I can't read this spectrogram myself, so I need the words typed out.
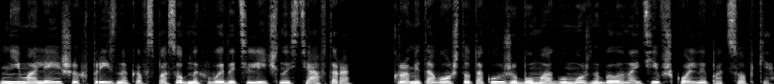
Ни малейших признаков, способных выдать личность автора, кроме того, что такую же бумагу можно было найти в школьной подсобке.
